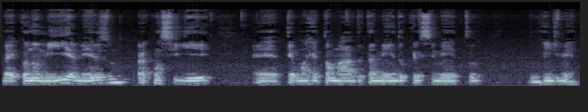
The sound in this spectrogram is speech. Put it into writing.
da economia mesmo para conseguir é, ter uma retomada também do crescimento do rendimento.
